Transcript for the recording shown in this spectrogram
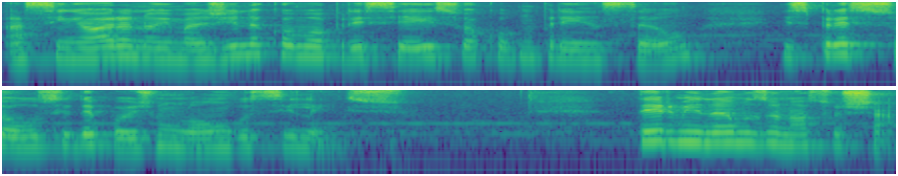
A senhora não imagina como apreciei sua compreensão, expressou-se depois de um longo silêncio. Terminamos o nosso chá.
